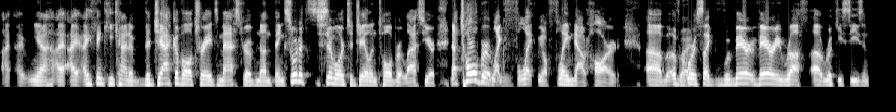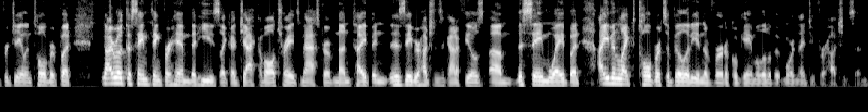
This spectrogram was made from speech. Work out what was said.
I, I yeah. I I think he kind of the jack of all trades, master of none thing. Sort of similar to Jalen Tolbert last year. Now Tolbert mm. like fl- you know flamed out hard. Um, of right. course, like very very rough uh, rookie season for Jalen Tolbert. But I wrote the same thing for him that he's like a jack of all trades, master of none type. And Xavier Hutchinson kind of feels um, the same way. But I even liked Tolbert's ability in the vertical game a little bit more than I do for Hutchinson.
